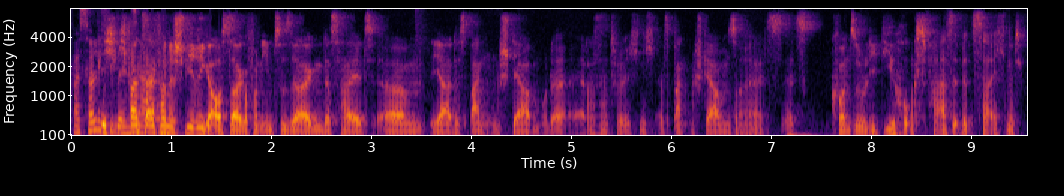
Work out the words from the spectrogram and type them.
was soll ich Ich, ich fand es einfach eine schwierige Aussage von ihm zu sagen, dass halt, ähm, ja, das Bankensterben oder er das natürlich nicht als Bankensterben, sondern als, als Konsolidierungsphase bezeichnet,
